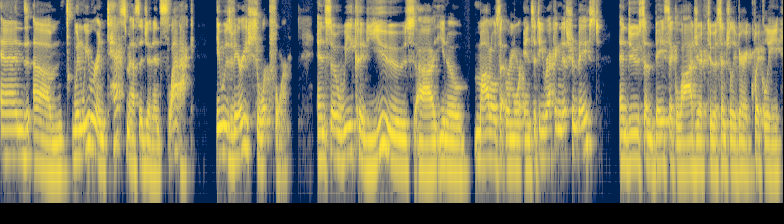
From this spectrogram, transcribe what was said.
And um, when we were in text message and in Slack, it was very short form. And so we could use, uh, you know, models that were more entity recognition based and do some basic logic to essentially very quickly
